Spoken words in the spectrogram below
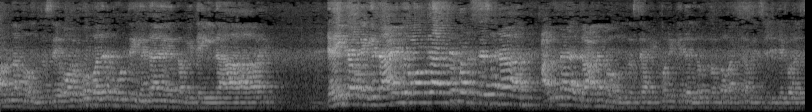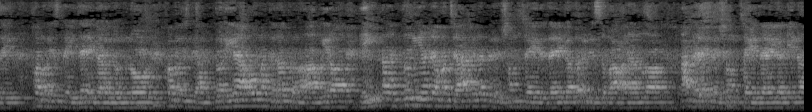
আল্লাহ বলতেছে, অল্প বলের মধ্যে হেদায়ত আমি দেই নাই। এই কারণে হেদায়েতের মধ্যে জায়গা, বলেন সুবহানাল্লাহ। আখিরাতের সঞ্চয়ের জায়গা কিনা?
